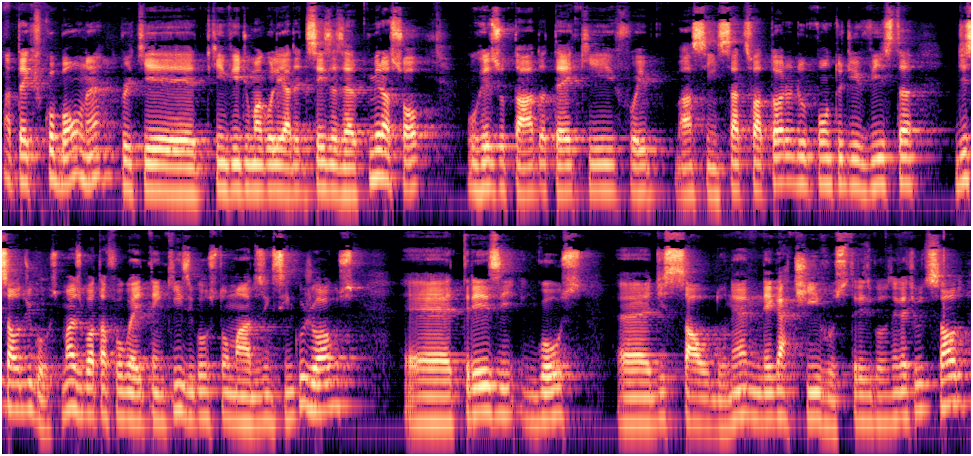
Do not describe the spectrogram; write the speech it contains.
até que ficou bom, né? Porque quem vinha de uma goleada de 6 a 0 para o Mirassol o resultado até que foi assim satisfatório do ponto de vista de saldo de gols. Mas o Botafogo aí tem 15 gols tomados em 5 jogos, é, 13 gols é, de saldo, né? Negativos, 13 gols negativos de saldo.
